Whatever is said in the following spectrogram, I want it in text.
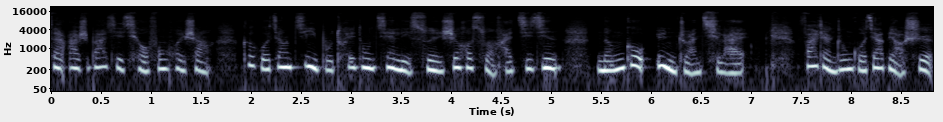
在二十八届气候峰会上，各国将进一步推动建立损失和损害基金，能够运转起来。发展中国家表示，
